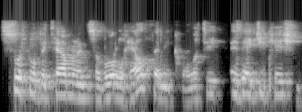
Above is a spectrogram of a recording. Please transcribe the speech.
social determinants of oral health inequality is education.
